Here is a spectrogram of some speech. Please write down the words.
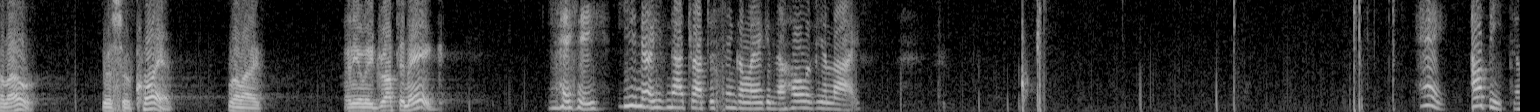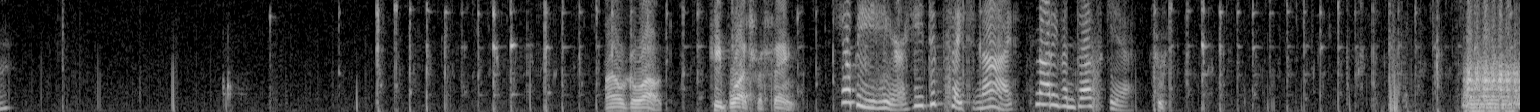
Hello. You're so quiet. Well, I... I nearly dropped an egg. Lily, you know you've not dropped a single egg in the whole of your life. Hey, I'll beat them. I'll go out. Keep watch for Fang. He'll be here. He did say tonight. It's not even dusk yet. Thank you.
